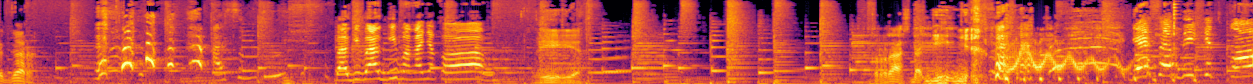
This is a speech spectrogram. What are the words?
segar. Asem tuh. Bagi-bagi makanya Kong. Iya. Keras dagingnya. Geser dikit Kong.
